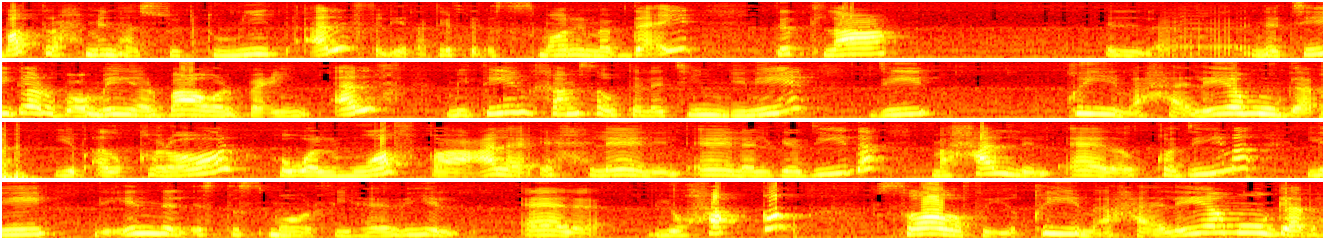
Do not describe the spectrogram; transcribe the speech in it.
بطرح منها الستمية ألف اللي هي تكلفة الاستثمار المبدئي تطلع النتيجة ربعمية أربعة وأربعين ألف 235 جنيه دي قيمة حالية موجبة يبقى القرار هو الموافقة على إحلال الآلة الجديدة محل الآلة القديمة ليه؟ لأن الاستثمار في هذه الآلة بيحقق صافي قيمة حالية موجبة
